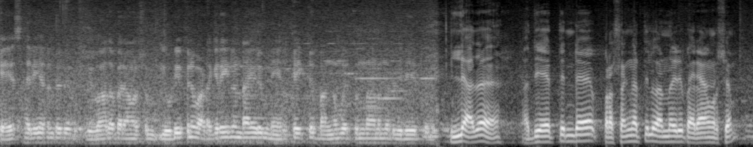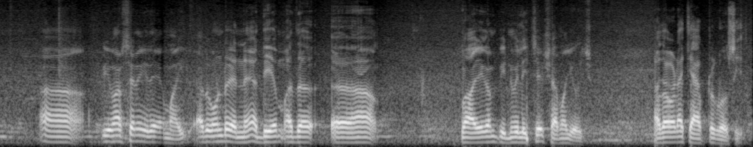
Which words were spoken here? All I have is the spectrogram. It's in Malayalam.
കെ എസ് ഹരിഹരന്റെ ഒരു വിവാദ പരാമർശം യു ഡി എഫിന് വടകരയിലുണ്ടായ ഒരു മേൽക്കൈക്ക് ഭംഗം വരുത്തുന്നതാണെന്നൊരു വിലയിരുത്തൽ ഇല്ല അത് അദ്ദേഹത്തിന്റെ പ്രസംഗത്തിൽ വന്നൊരു പരാമർശം വിമർശന വിധേയമായി. അതുകൊണ്ട് തന്നെ അദ്ദേഹം അത് വായകം പിൻവലിച്ച് ക്ഷമ ചോദിച്ചു. അതോടെ ചാപ്റ്റർ ക്ലോസ് ചെയ്തു.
